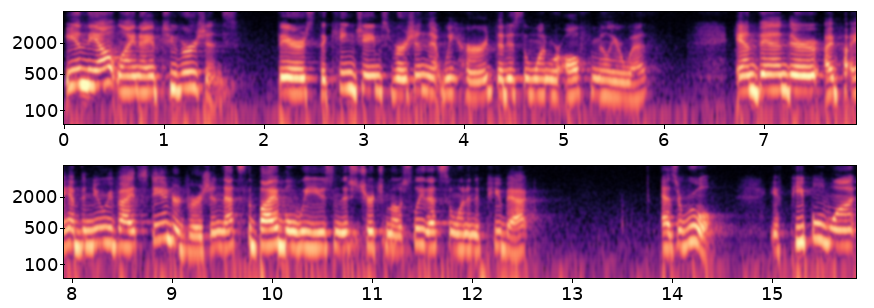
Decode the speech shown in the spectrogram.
In the outline, I have two versions. There's the King James Version that we heard, that is the one we're all familiar with. And then there, I have the New Revised Standard Version. That's the Bible we use in this church mostly. That's the one in the pew back. As a rule, if people want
